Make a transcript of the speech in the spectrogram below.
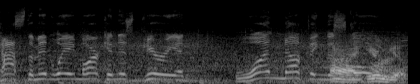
Past the midway mark in this period. One nothing the All score. right, here we go.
